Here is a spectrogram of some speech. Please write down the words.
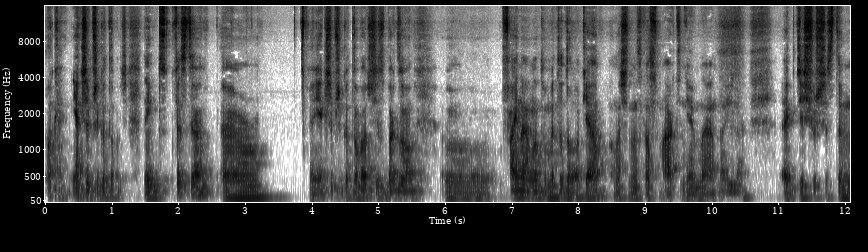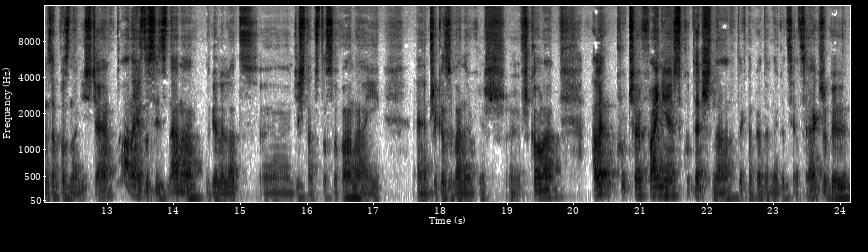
Ok, jak się przygotować? No i kwestia, jak się przygotować, jest bardzo fajna no to metodologia. Ona się nazywa SMART. Nie wiem na, na ile gdzieś już się z tym zapoznaliście. Ona jest dosyć znana, wiele lat gdzieś tam stosowana i przekazywane również w szkole ale kurczę, fajnie skuteczna tak naprawdę w negocjacjach, żeby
